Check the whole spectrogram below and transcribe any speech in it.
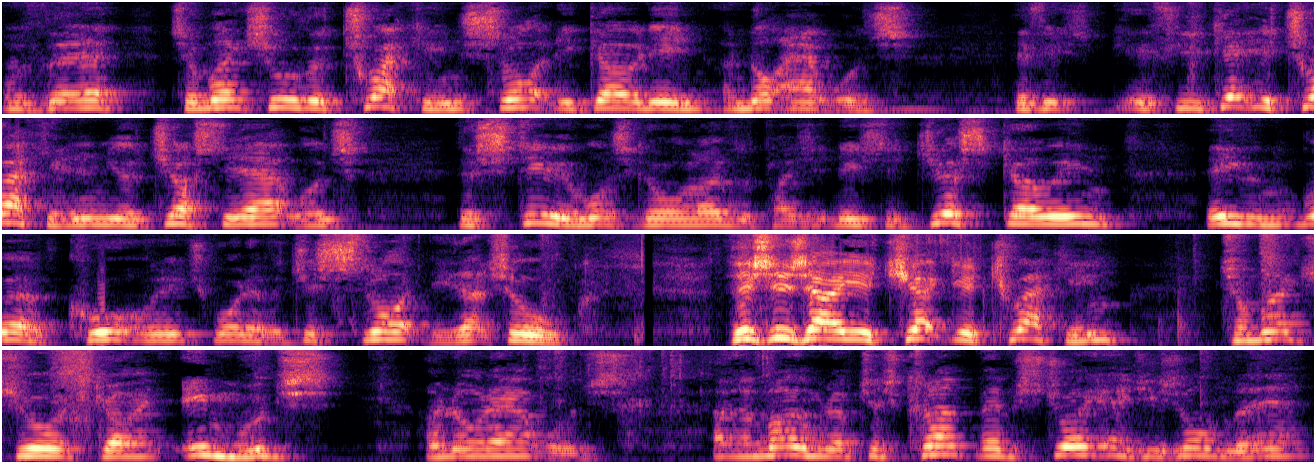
of there to make sure the tracking's slightly going in and not outwards. If it's if you get your tracking and you adjust it outwards, the steering wants to go all over the place. It needs to just go in, even well, quarter of an inch, whatever, just slightly. That's all. This is how you check your tracking to make sure it's going inwards and not outwards. At the moment, I've just clamped them straight edges on there,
